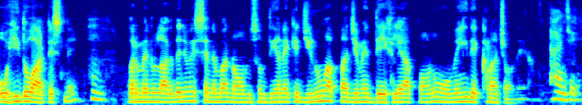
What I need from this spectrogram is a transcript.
ਉਹੀ ਦੋ ਆਰਟਿਸਟ ਨੇ। ਹਮ। ਪਰ ਮੈਨੂੰ ਲੱਗਦਾ ਜਿਵੇਂ ਸਿਨੇਮਾ ਨੋਰਮਸ ਹੁੰਦੀਆਂ ਨੇ ਕਿ ਜਿਹਨੂੰ ਆਪਾਂ ਜਿਵੇਂ ਦੇਖ ਲਿਆ ਆਪਾਂ ਉਹਨੂੰ ਉਵੇਂ ਹੀ ਦੇਖਣਾ ਚਾਹੁੰਦੇ ਆ ਹਾਂਜੀ।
